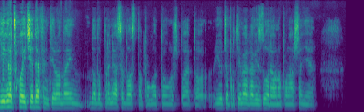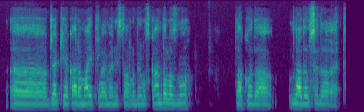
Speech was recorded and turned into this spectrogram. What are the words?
Igrač koji će definitivno da, im, da doprinese dosta, pogotovo što je to juče protiv Mega Vizure, ono ponašanje uh, Jackie Kara Michaela je meni stvarno bilo skandalozno, tako da nadam se da, eto,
